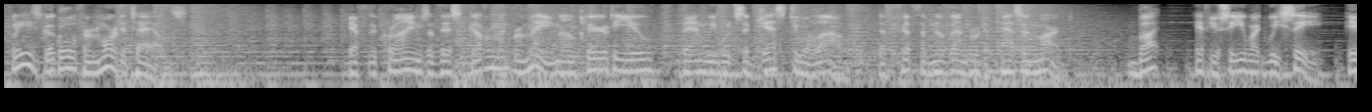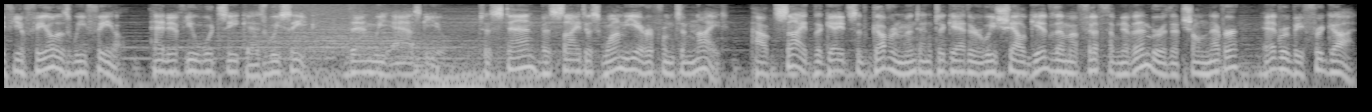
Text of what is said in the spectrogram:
Please Google for more details. If the crimes of this government remain unclear to you, then we would suggest you allow the 5th of November to pass unmarked. But, if you see what we see, if you feel as we feel, and if you would seek as we seek, then we ask you to stand beside us one year from tonight, outside the gates of government and together we shall give them a 5th of November that shall never, ever be forgot.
